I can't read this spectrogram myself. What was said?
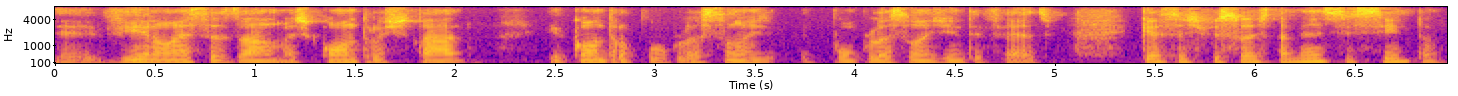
eh, viram essas armas contra o Estado e contra populações, populações indefesas, que essas pessoas também se sintam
